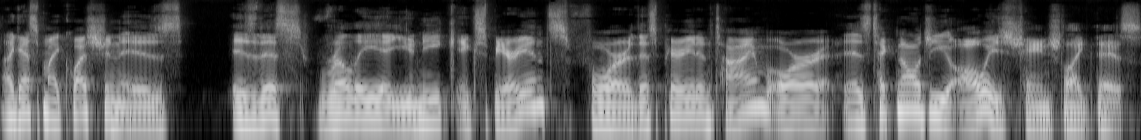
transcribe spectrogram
I guess my question is, is this really a unique experience for this period in time? Or is technology always changed like this?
